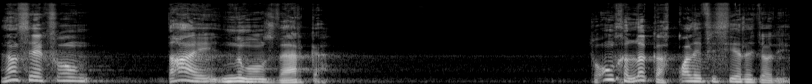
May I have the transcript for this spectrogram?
En dan sê ek vir hom, daai noem ons werke. So ongelukkig kwalifiseer dit jou nie.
